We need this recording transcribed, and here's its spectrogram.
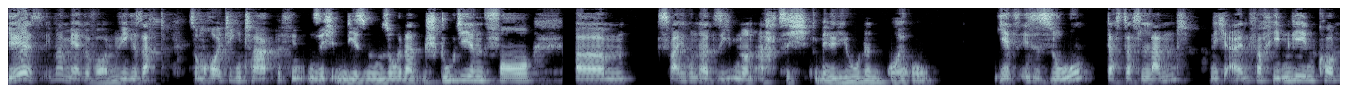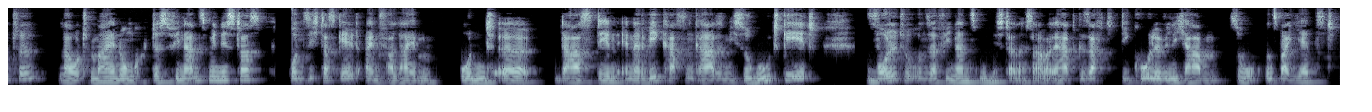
Ja, yeah, ist immer mehr geworden. Wie gesagt, zum heutigen Tag befinden sich in diesem sogenannten Studienfonds ähm, 287 Millionen Euro. Jetzt ist es so, dass das Land nicht einfach hingehen konnte, laut Meinung des Finanzministers, und sich das Geld einverleiben. Und äh, da es den NRW-Kassen gerade nicht so gut geht, wollte unser Finanzminister das aber. Er hat gesagt, die Kohle will ich haben. So, und zwar jetzt.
